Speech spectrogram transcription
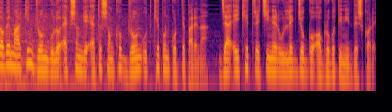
তবে মার্কিন ড্রোনগুলো একসঙ্গে এত সংখ্যক ড্রোন উৎক্ষেপণ করতে পারে না। যা এই ক্ষেত্রে চীনের উল্লেখযোগ্য অগ্রগতি নির্দেশ করে।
